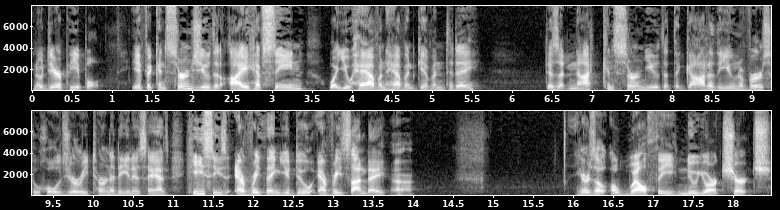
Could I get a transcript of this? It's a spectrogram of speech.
You know, dear people, if it concerns you that I have seen what you have and haven't given today, does it not concern you that the God of the universe, who holds your eternity in his hands, he sees everything you do every Sunday? Uh-huh. Here's a, a wealthy New York church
